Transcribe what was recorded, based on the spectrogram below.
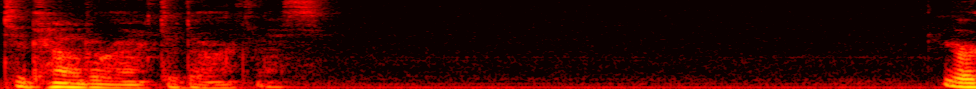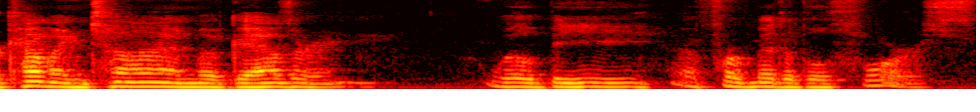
to counteract the darkness. Your coming time of gathering will be a formidable force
